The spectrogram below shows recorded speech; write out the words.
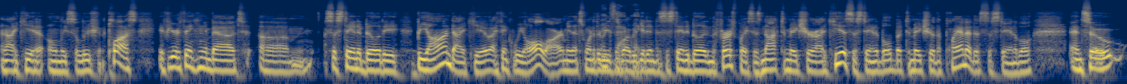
an IKEA only solution. Plus, if you're thinking about um, sustainability beyond IKEA, I think we all are. I mean, that's one of the reasons exactly. why we get into sustainability in the first place is not to make sure IKEA is sustainable, but to make sure the planet is sustainable. And so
